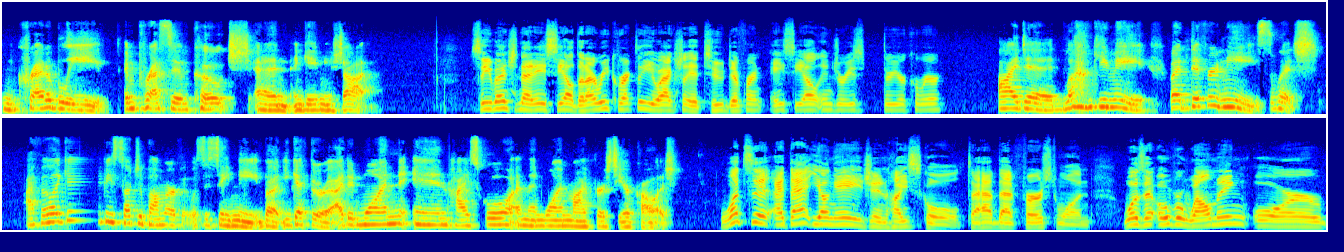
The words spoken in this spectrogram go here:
Incredibly impressive coach and, and gave me a shot. So you mentioned that ACL. Did I read correctly? You actually had two different ACL injuries through your career? I did. Lucky me. But different knees, which I feel like it'd be such a bummer if it was the same knee, but you get through it. I did one in high school and then one my first year of college. What's it at that young age in high school to have that first one? Was it overwhelming or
